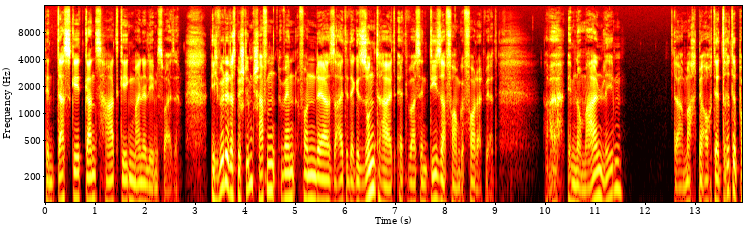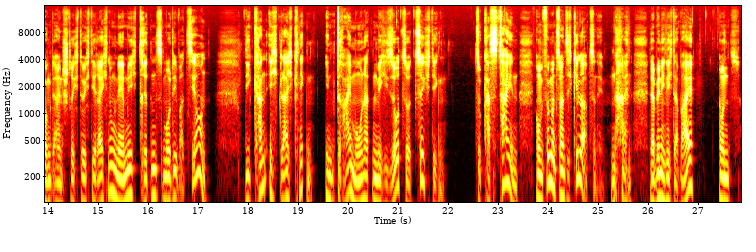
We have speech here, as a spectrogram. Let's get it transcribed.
Denn das geht ganz hart gegen meine Lebensweise. Ich würde das bestimmt schaffen, wenn von der Seite der Gesundheit etwas in dieser Form gefordert wird. Aber im normalen Leben? Da macht mir auch der dritte Punkt einen Strich durch die Rechnung, nämlich drittens Motivation. Die kann ich gleich knicken, in drei Monaten mich so zu züchtigen, zu kasteien, um 25 Kilo abzunehmen. Nein, da bin ich nicht dabei und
